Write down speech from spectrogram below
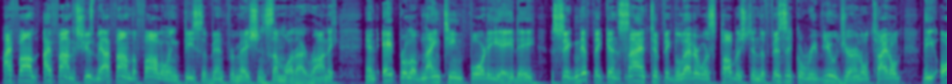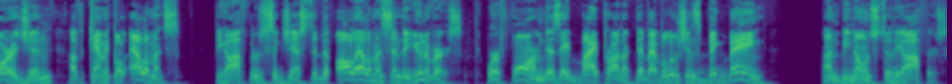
I found, I found, excuse me, I found the following piece of information somewhat ironic. In April of 1948, a significant scientific letter was published in the Physical Review Journal titled The Origin of Chemical Elements. The authors suggested that all elements in the universe were formed as a byproduct of evolution's Big Bang. Unbeknownst to the authors,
